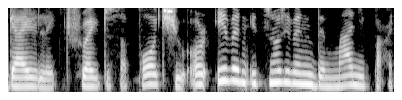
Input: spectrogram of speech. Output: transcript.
guy like try to support you? Or even it's not even the money part.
